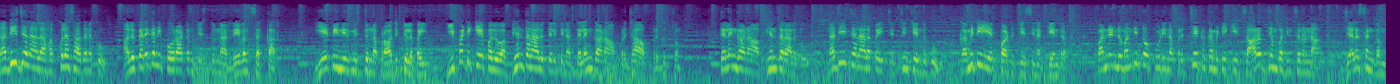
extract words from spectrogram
నదీ జలాల హక్కుల సాధనకు అలుపెరగని పోరాటం చేస్తున్న రేవంత్ సర్కార్. ఏపీ నిర్మిస్తున్న ప్రాజెక్టులపై ఇప్పటికే పలు అభ్యంతరాలు తెలిపిన తెలంగాణ ప్రజా ప్రభుత్వం. తెలంగాణ అభ్యంతరాలతో నదీ జలాలపై చర్చించేందుకు కమిటీ ఏర్పాటు చేసిన కేంద్రం. పన్నెండు మందితో కూడిన ప్రత్యేక కమిటీకి సారథ్యం వహించనున్న జలసంఘం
